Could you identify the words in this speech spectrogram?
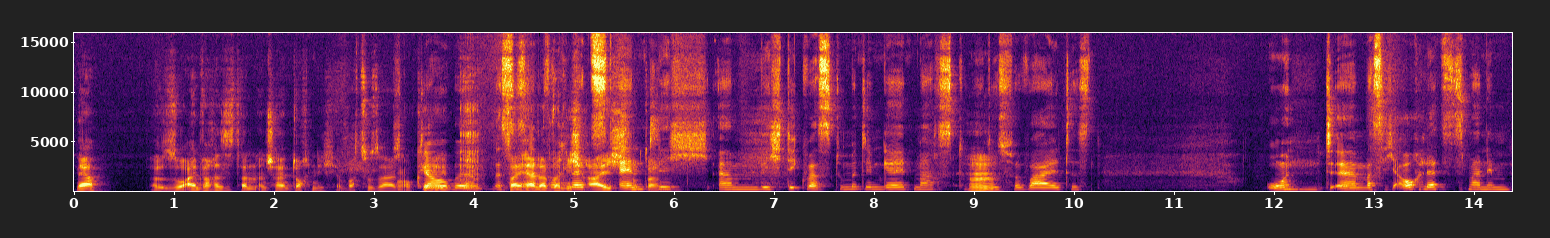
ja, also so einfach ist es dann anscheinend doch nicht, einfach zu sagen, okay, Ich glaube, es sei ist halt einfach einfach nicht reich. Und dann, letztendlich ähm, wichtig, was du mit dem Geld machst, wie Hm. du es verwaltest. Und ähm, was ich auch letztes Mal in dem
